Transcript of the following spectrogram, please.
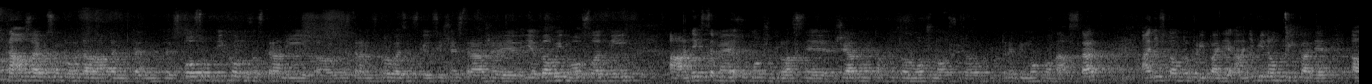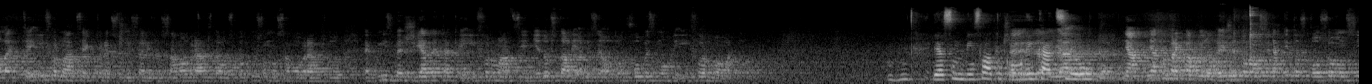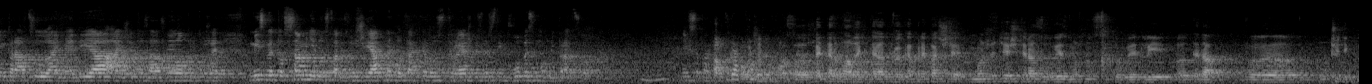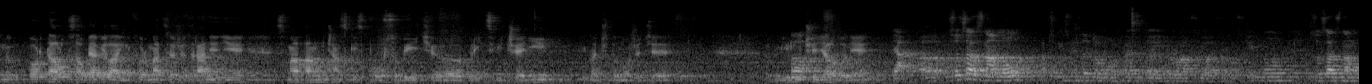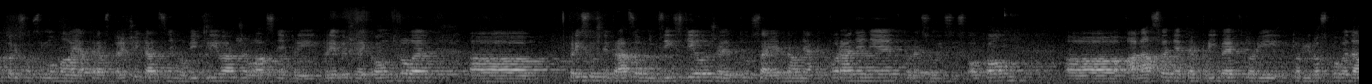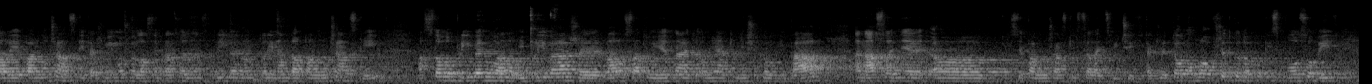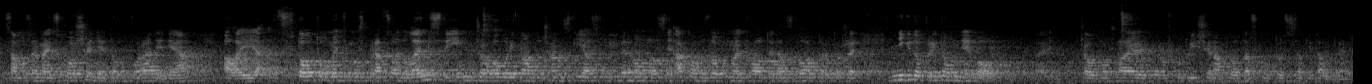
naozaj by som povedala, ten, ten, ten spôsob výkonu zo strany, zo strany zborovezenskej justičnej stráže je, je veľmi dôsledný a nechceme umožniť vlastne žiadnu takúto možnosť, ktoré by mohlo nastať ani v tomto prípade, ani v inom prípade, ale tie informácie, ktoré súviseli so samovraždou, s pokusom o samovraždu, tak my sme žiadne také informácie nedostali, aby sme o tom vôbec mohli informovať. Mhm. Ja som myslela tú komunikáciu... Ja, mňa, mňa to prekvapilo, hej, že to vlastne takýmto spôsobom s ním pracujú aj médiá, aj že to zaznelo, pretože my sme to sami nedostali zo žiadneho takého stroja, že by sme s tým vôbec mohli pracovať. Nech sa páči. Peter Hlavek, teda trojka, prepačte, môžete ešte raz uviezť, možno ste to uviedli, e, teda v určitých portáloch sa objavila informácia, že zranenie si mal pán Lučanský spôsobiť e, pri cvičení, iba či to môžete vylúčiť alebo nie? Ja, zo záznamu, a si myslím, že to môžeme túto informáciu asi poskytnúť, zo záznamu, ktorý som si mohla ja teraz prečítať, z neho vyplýva, že vlastne pri priebežnej kontrole uh, príslušný pracovník zistil, že tu sa jedná o nejaké poranenie, ktoré súvisí s okom a následne ten príbeh, ktorý, ktorý rozpovedal, je pán Lučanský, takže my môžeme vlastne pracovať s príbehom, ktorý nám dal pán Lučanský. A z toho príbehu áno vyplýva, že malo sa tu jednať o nejaký nešikovný pád a následne uh, pán Lučanský chcel aj cvičiť. Takže to mohlo všetko dokopy spôsobiť samozrejme aj zhoršenie toho poranenia, ale ja v tomto momente môžem pracovať len s tým, čo hovorí pán Lučanský a s príbehom vlastne, ako ho zdokumentoval teda zbor, pretože nikto pri tom nebol. Čo možno je trošku bližšie na tú otázku, ktorú ste sa pýtali pre.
